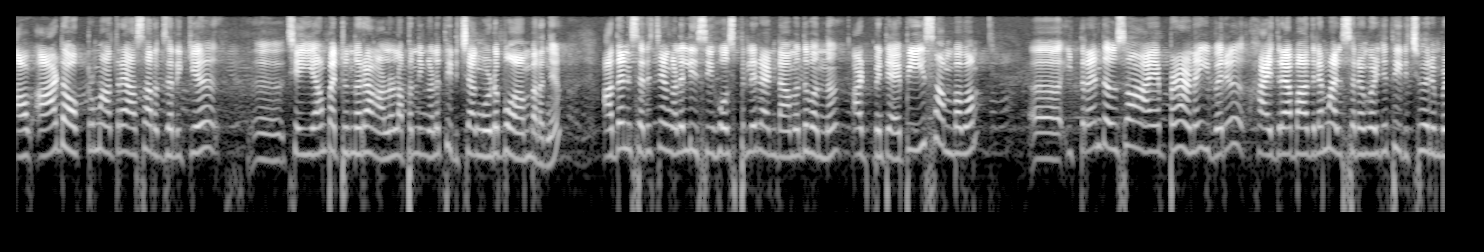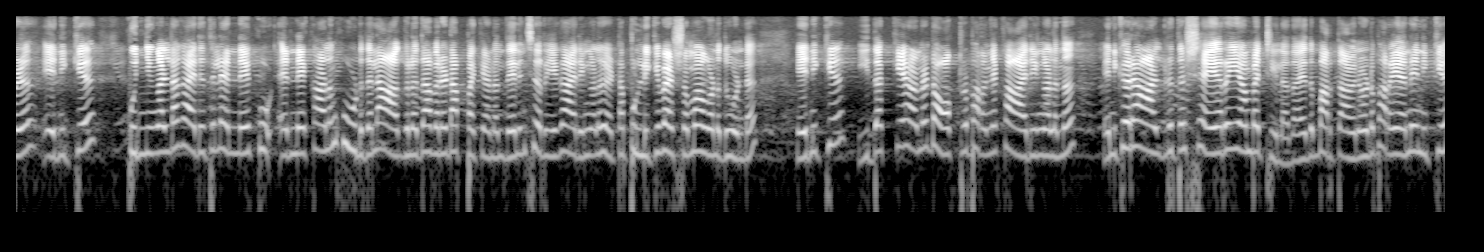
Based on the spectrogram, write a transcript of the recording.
ആ- ഡോക്ടർ മാത്രമേ ആ സർജറിക്ക് ചെയ്യാൻ പറ്റുന്ന ഒരാളുള്ളൂ. അപ്പം നിങ്ങൾ തിരിച്ചങ്ങോട്ട് പോകാൻ പറഞ്ഞ്. അതനുസരിച്ച് ഞങ്ങൾ ലിസി ഹോസ്പിറ്റലിൽ രണ്ടാമത് വന്ന് അഡ്മിറ്റ് ആയി. ഈ സംഭവം ഇത്രയും ദിവസം ആയപ്പോഴാണ് ഇവർ ഹൈദരാബാദിലെ മത്സരം കഴിഞ്ഞ് തിരിച്ചു വരുമ്പോൾ എനിക്ക് കുഞ്ഞുങ്ങളുടെ കാര്യത്തിൽ എന്നെ എന്നെക്കാളും കൂടുതൽ ആകുലത അവരുടെ അപ്പയ്ക്കാണ്. എന്തെങ്കിലും ചെറിയ കാര്യങ്ങൾ കേട്ട പുള്ളിക്ക് വിഷമമാകണതുകൊണ്ട് എനിക്ക് ഇതൊക്കെയാണ് ഡോക്ടർ പറഞ്ഞ കാര്യങ്ങളെന്ന് എനിക്കൊരാളുടെ അടുത്ത് ഷെയർ ചെയ്യാൻ പറ്റിയില്ല. അതായത് ഭർത്താവിനോട് പറയാൻ എനിക്ക്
